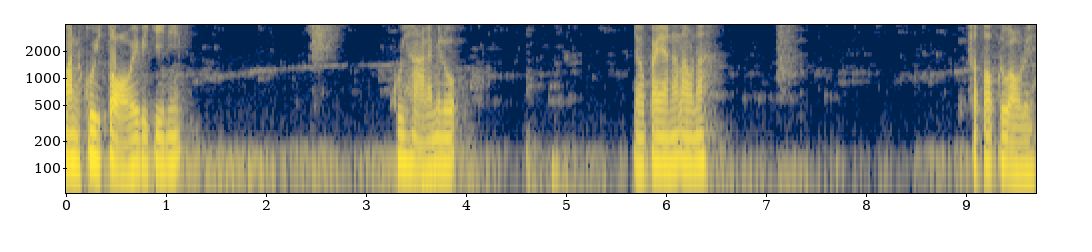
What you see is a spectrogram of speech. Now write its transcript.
มันคุยต่อไปเมื่อกี้นี้ คุยหาอะไรไม่รู้ เดี๋ยวไปอันนั้นเอานะสต็อปดูเอาเลย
